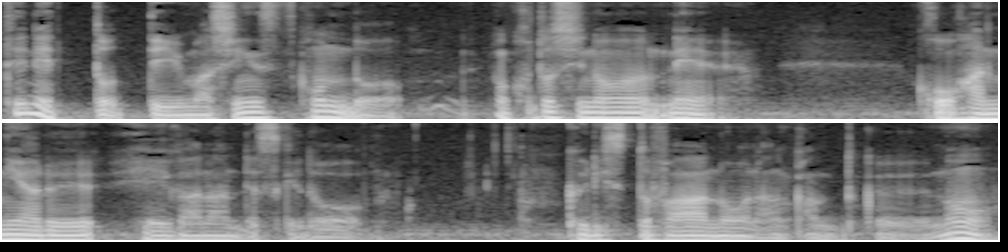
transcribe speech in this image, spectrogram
テネットっていう、まあ、新今度今年のね後半にある映画なんですけどクリストファー・ノーラン監督の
